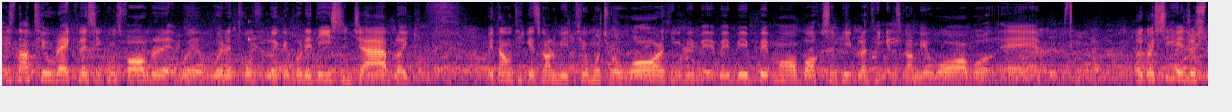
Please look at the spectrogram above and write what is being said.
he's not too reckless. He comes forward with, it, with, with a tough, like with a decent jab. Like I don't think it's going to be too much of a war. I think it'll be, it'll be a bit more boxing. People are thinking it's going to be a war, but uh, like I see it just.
